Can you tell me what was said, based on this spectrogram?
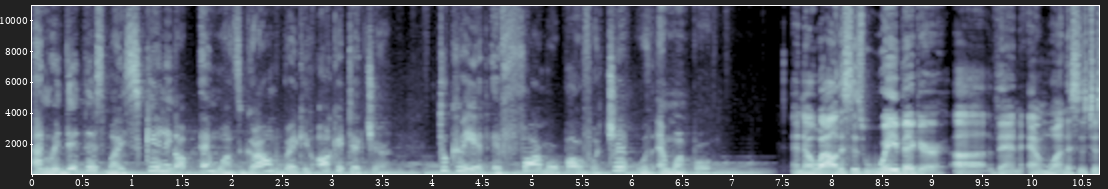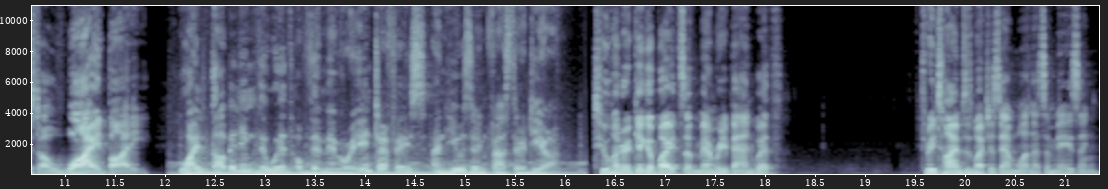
And we did this by scaling up M1's groundbreaking architecture to create a far more powerful chip with M1 Pro. And now, wow, this is way bigger uh, than M1. This is just a wide body while doubling the width of the memory interface and using faster DRAM. 200 gigabytes of memory bandwidth. Three times as much as M1, that's amazing.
